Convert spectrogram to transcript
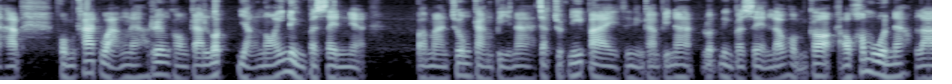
นะครับผมคาดหวังนะเรื่องของการลดอย่างน้อย 1%เนี่ย ประมาณช่วงกลางปีหน้า จากจุดนี้ไปจนถึงกลางปีหน้าลด 1%แล้วผมก็เอาข้อมูลนะไล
